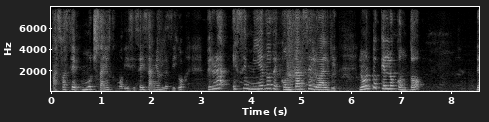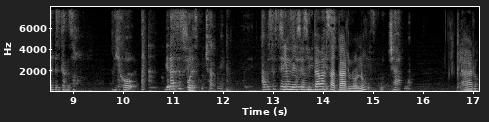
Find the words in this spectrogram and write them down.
pasó hace muchos años, como 16 años, les digo, pero era ese miedo de contárselo a alguien. El momento que él lo contó, descansó. Dijo, gracias por escucharme. A veces sí, necesitaba sacarlo, ¿no? Escucharla. Claro.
